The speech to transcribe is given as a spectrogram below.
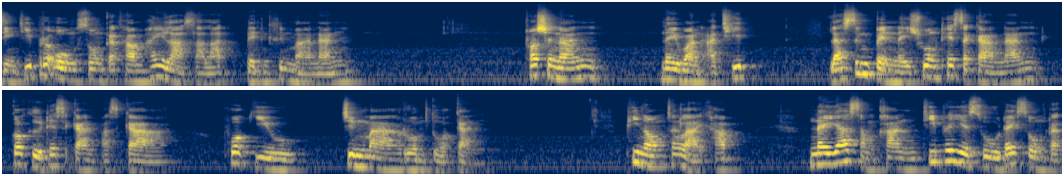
สิ่งที่พระองค์ทรงกระทำให้ลาซารัสเป็นขึ้นมานั้น เพราะฉะนั้นในวันอาทิตย์ และซึ่งเป็นในช่วงเทศกาลนั้น ก็คือเทศกาลปัสกา พวกยิวจึงมารวมตัวกัน พี่น้องทั้งหลายครับ ในยะสำคัญที่พระเยซูได้ทรงกระ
